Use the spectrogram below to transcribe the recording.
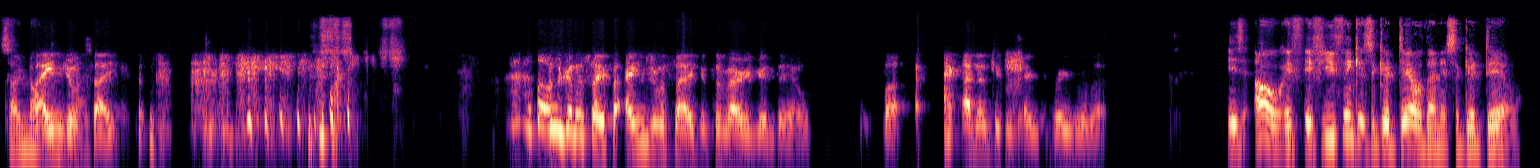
So not for Angel's sake. I was going to say for Angel's sake, it's a very good deal, but I don't think James agrees with it is oh if if you think it's a good deal then it's a good deal.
